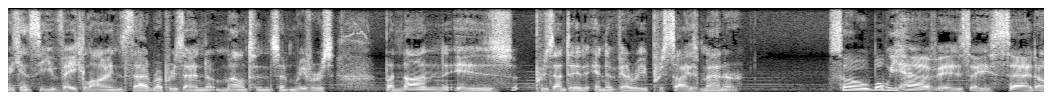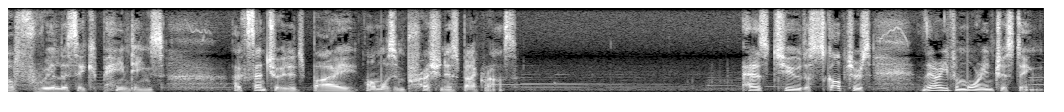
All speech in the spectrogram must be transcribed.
We can see vague lines that represent mountains and rivers, but none is presented in a very precise manner. So, what we have is a set of realistic paintings accentuated by almost impressionist backgrounds. As to the sculptures, they are even more interesting.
